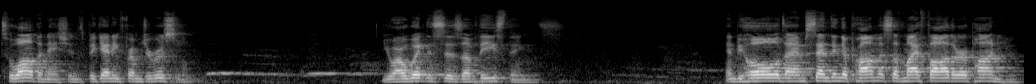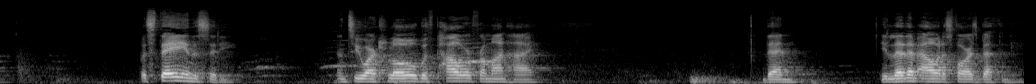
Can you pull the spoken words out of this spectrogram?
to all the nations, beginning from Jerusalem. You are witnesses of these things. And behold, I am sending the promise of my Father upon you. But stay in the city until you are clothed with power from on high. Then he led them out as far as Bethany,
